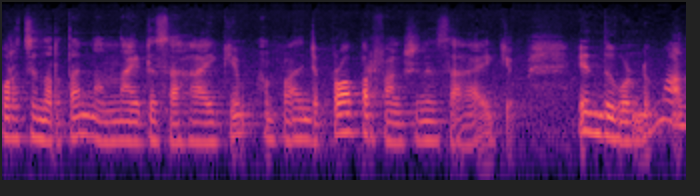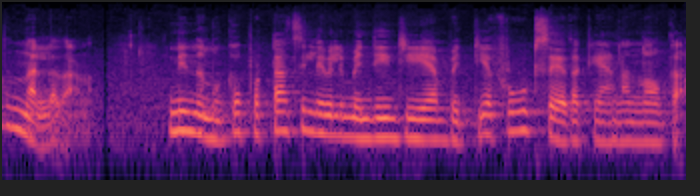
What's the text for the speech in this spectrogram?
കുറച്ച് നിർത്താൻ നന്നായിട്ട് സഹായിക്കും. അപ്പോൾ അതിന്റെ പ്രോപ്പർ ഫങ്ഷനും സഹായിക്കും. എന്തുകൊണ്ടും അതും നല്ലതാണ്. ഇനി നമുക്ക് പൊട്ടാസ്യം ലെവൽ മെയിന്റെയിൻ ചെയ്യാൻ പറ്റിയ ഫ്രൂട്ട്സ് ഏതൊക്കെയാണെന്ന് നോക്കാം.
